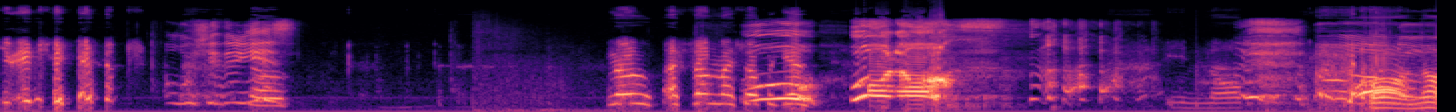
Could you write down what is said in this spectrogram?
You idiot! oh shit, there he No. is. No, I stunned myself Oh, oh no! know. no. Oh, no,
